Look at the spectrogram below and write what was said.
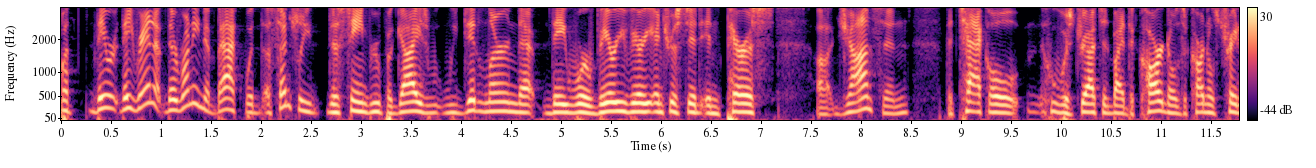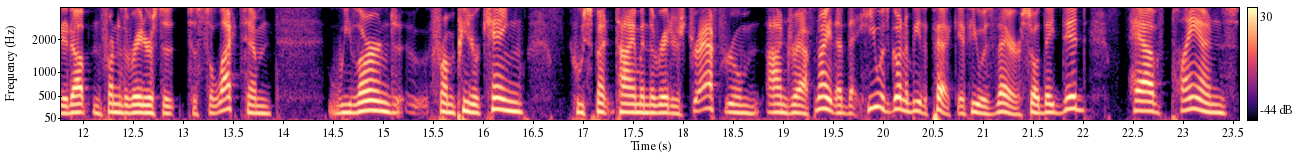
but they were they ran it they're running it back with essentially the same group of guys we did learn that they were very very interested in paris uh, Johnson, the tackle who was drafted by the Cardinals, the Cardinals traded up in front of the Raiders to, to select him. We learned from Peter King, who spent time in the Raiders draft room on draft night, that, that he was going to be the pick if he was there. So they did have plans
